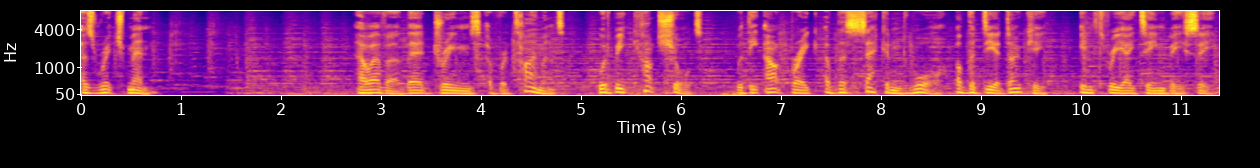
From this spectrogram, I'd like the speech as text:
as rich men. However, their dreams of retirement would be cut short with the outbreak of the Second War of the Diadochi in 318 BC.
